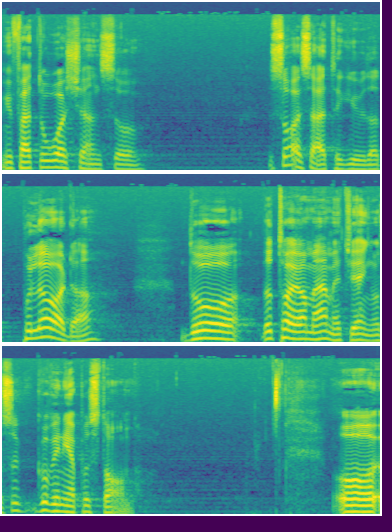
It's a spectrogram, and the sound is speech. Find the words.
ungefär ett år sedan så sa jag så här till Gud att på lördag, då, då tar jag med mig ett gäng och så går vi ner på stan. Och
